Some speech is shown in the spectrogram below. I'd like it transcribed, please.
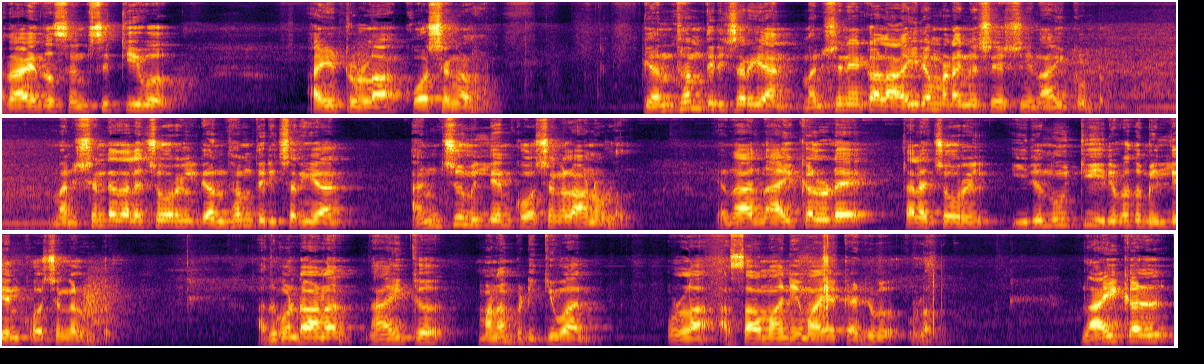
അതായത് സെൻസിറ്റീവ് ആയിട്ടുള്ള കോശങ്ങളാണ്. ഗന്ധം തിരിച്ചറിയാൻ മനുഷ്യനേക്കാൾ ആയിരം മടങ്ങ് ശേഷി നായിക്കുണ്ട്. മനുഷ്യന്റെ തലച്ചോറിൽ ഗന്ധം തിരിച്ചറിയാൻ അഞ്ച് മില്യൺ കോശങ്ങളാണുള്ളത്. എന്നാൽ നായ്ക്കളുടെ തലച്ചോറിൽ ഇരുന്നൂറ്റി ഇരുപത് മില്യൺ കോശങ്ങളുണ്ട്. അതുകൊണ്ടാണ് നായ്ക്ക് മണം പിടിക്കുവാൻ ഉള്ള അസാമാന്യമായ കഴിവ് ഉള്ളത്. നായ്ക്കൾ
